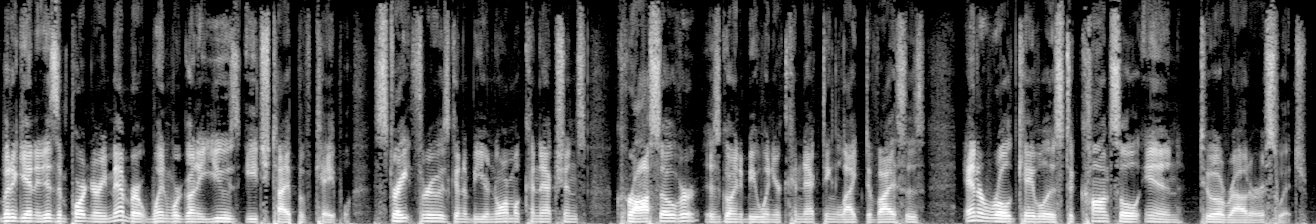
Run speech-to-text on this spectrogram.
But again, it is important to remember when we're going to use each type of cable. Straight through is going to be your normal connections. Crossover is going to be when you're connecting like devices. And a rolled cable is to console in to a router or switch.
